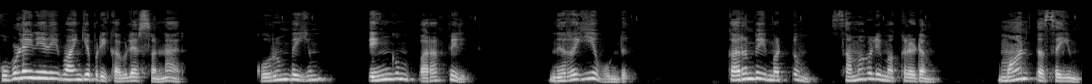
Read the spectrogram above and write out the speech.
குவளை நீரை வாங்கியபடி கபிலர் சொன்னார் குறும்பையும் தெங்கும் பரப்பில் நிறைய உண்டு. கரும்பை மட்டும் சமவெளி மக்களிடம் மான் தசையும்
